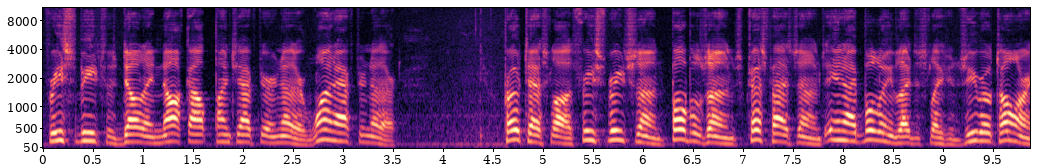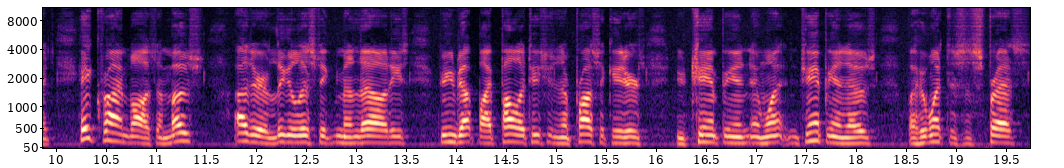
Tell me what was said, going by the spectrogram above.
Free speech was dealt a knockout punch after another, one after another. Protest laws, free speech zones, bubble zones, trespass zones, anti-bullying legislation, zero tolerance, hate crime laws, and most other legalistic modalities dreamed up by politicians and prosecutors who champion and want champion those but who want to suppress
